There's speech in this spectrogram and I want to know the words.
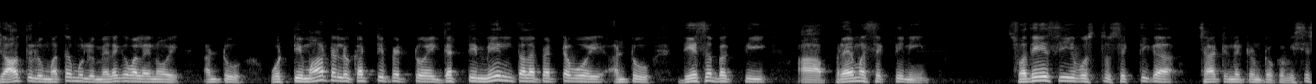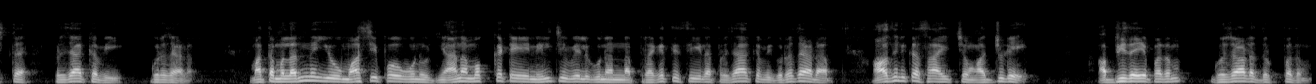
జాతులు మతములు మెలగవలెనోయ్ అంటూ ఒట్టి మాటలు కట్టి పెట్టోయ్ గట్టి మేలు తల పెట్టవోయ్ అంటూ దేశభక్తి ఆ ప్రేమ శక్తిని స్వదేశీ వస్తు శక్తిగా చాటినటువంటి ఒక విశిష్ట ప్రజాకవి గురజాడ. మతములన్నయు మాసిపోవును జ్ఞానమొక్కటే నిలిచి వెలుగునన్న ప్రగతిశీల ప్రజాకవి గురజాడ ఆధునిక సాహిత్యం అర్జుడే అభ్యుదయ పదం గురజాడ దృక్పథం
